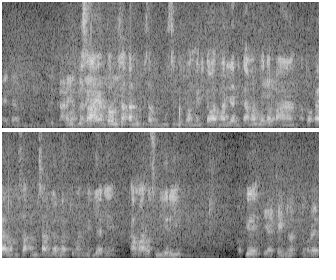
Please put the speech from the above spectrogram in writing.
ya kan ngulik karya. Kalau tuh sayang kalau misalkan lu bisa bermusik lu cuma main di kamar mandi dan di kamar buat Iya. apaan? Atau kayak lu misalkan bisa gambar cuma di medianya kamar lu sendiri. Oke, ya kayak nyoret nyoret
